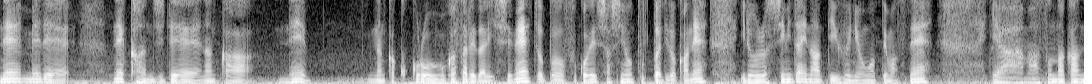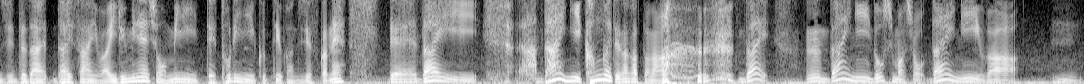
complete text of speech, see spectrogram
ね、目で、ね、感じて、なんか、ね、なんか心を動かされたりしてね、ちょっとそこで写真を撮ったりとかね、いろいろしてみたいなっていうふうに思ってますね。いやーまあそんな感じで第3位はイルミネーションを見に行って撮りに行くっていう感じですかね。で、第、第2位考えてなかったな 第、うん、第2位どうしましょう。第2位が、うん、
